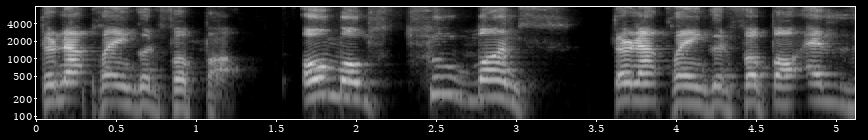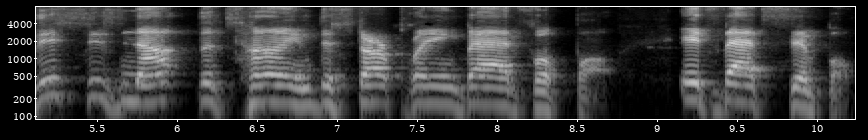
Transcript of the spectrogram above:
they're not playing good football. Almost two months, they're not playing good football. And this is not the time to start playing bad football. It's that simple.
